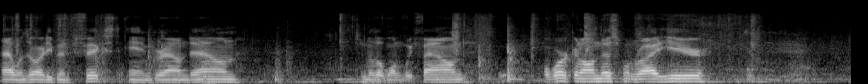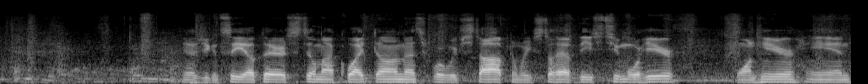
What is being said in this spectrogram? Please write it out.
That one's already been fixed and ground down. It's another one we found. We're working on this one right here. As you can see up there, it's still not quite done. That's where we've stopped and we still have these two more here one here and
